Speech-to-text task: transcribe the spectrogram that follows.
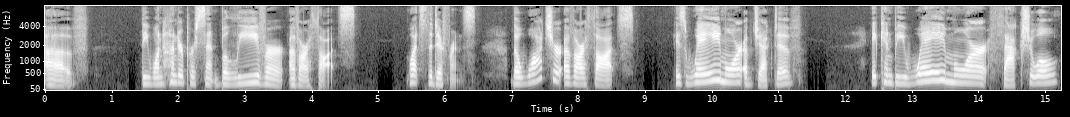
of the 100% believer of our thoughts. What's the difference? The watcher of our thoughts is way more objective. It can be way more factual,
